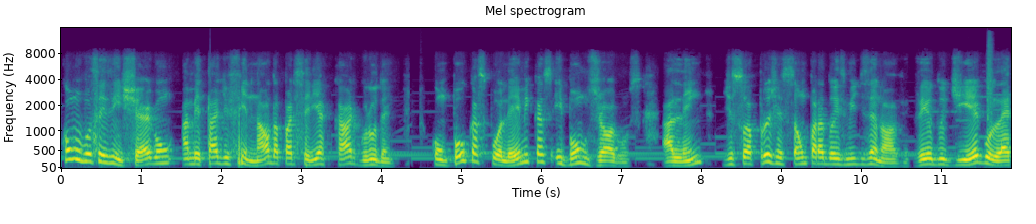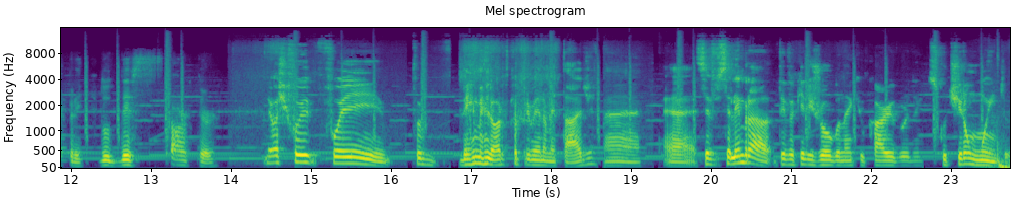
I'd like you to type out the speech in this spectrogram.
Como vocês enxergam a metade final da parceria Car Gruden? Com poucas polêmicas e bons jogos, além de sua projeção para 2019. Veio do Diego Lepre, do The Starter. Eu acho que foi, foi, foi bem melhor do que a primeira metade. Você é, lembra, teve aquele jogo né, que o Curry e o Gruden discutiram muito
